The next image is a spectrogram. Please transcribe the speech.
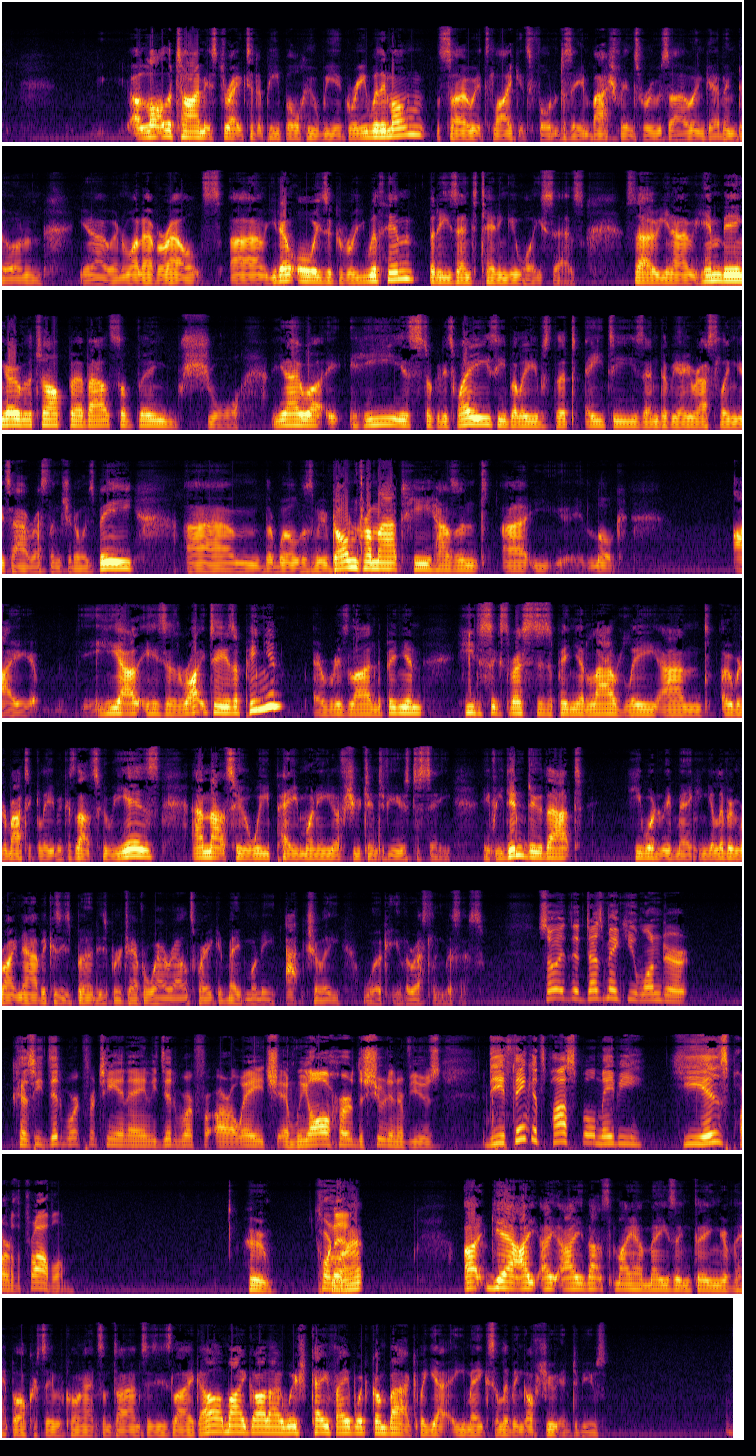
a lot of the time, it's directed at people who we agree with him on. So it's like it's fun to see him bash Vince Russo and Kevin Dunn and you know and whatever else. Uh, you don't always agree with him, but he's entertaining in what he says. So you know him being over the top about something, sure. You know what? he is stuck in his ways. He believes that 80s NWA wrestling is how wrestling should always be. Um, the world has moved on from that. He hasn't. Uh, look, I he has he's right to his opinion. Everybody's an opinion. He just expresses his opinion loudly and over dramatically because that's who he is, and that's who we pay money of shoot interviews to see. If he didn't do that, he wouldn't be making a living right now because he's burned his bridge everywhere else where he could make money actually working in the wrestling business. So it, it does make you wonder because he did work for TNA and he did work for ROH, and we all heard the shoot interviews. Do you think it's possible maybe he is part of the problem? Who? Cornette. Uh, yeah, I, I, I, that's my amazing thing of the hypocrisy with Cornette sometimes is he's like, oh my god, I wish kayfabe would come back, but yeah, he makes a living off shoot interviews.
